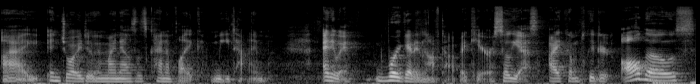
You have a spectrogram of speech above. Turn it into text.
I enjoy doing my nails. It's kind of like me time. Anyway, we're getting off topic here. So, yes, I completed all those.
